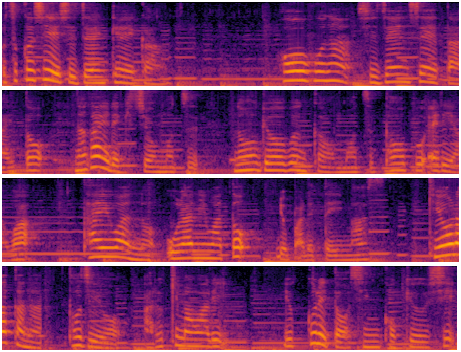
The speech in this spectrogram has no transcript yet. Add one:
美しい自然景観豊富な自然生態と長い歴史を持つ農業文化を持つ東部エリアは台湾の裏庭と呼ばれています。清らかな土地を歩き回りゆっくりと深呼吸し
